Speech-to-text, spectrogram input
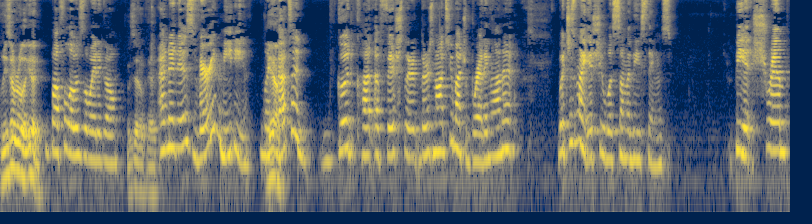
These are really good. Buffalo is the way to go. Is that okay? And it is very meaty. Like Yeah. that's a good cut of fish. There, there's not too much breading on it, which is my issue with some of these things. Be it shrimp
